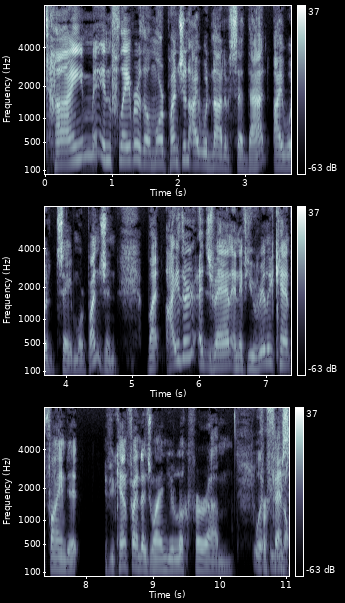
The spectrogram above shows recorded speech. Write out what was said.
thyme in flavor, though more pungent. I would not have said that. I would say more pungent, but either ajwan, and if you really can't find it, if you can't find ajwan, you look for um What, for fennel.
